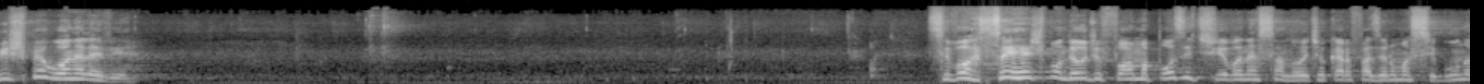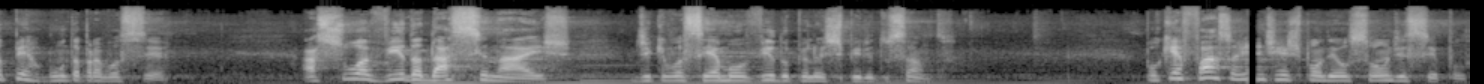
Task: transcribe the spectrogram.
Bicho pegou, né, Levi? Se você respondeu de forma positiva nessa noite, eu quero fazer uma segunda pergunta para você. A sua vida dá sinais de que você é movido pelo Espírito Santo? Porque é fácil a gente responder, eu sou um discípulo.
